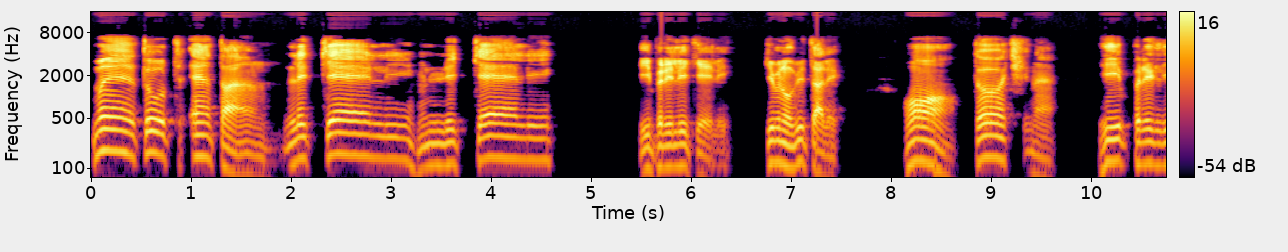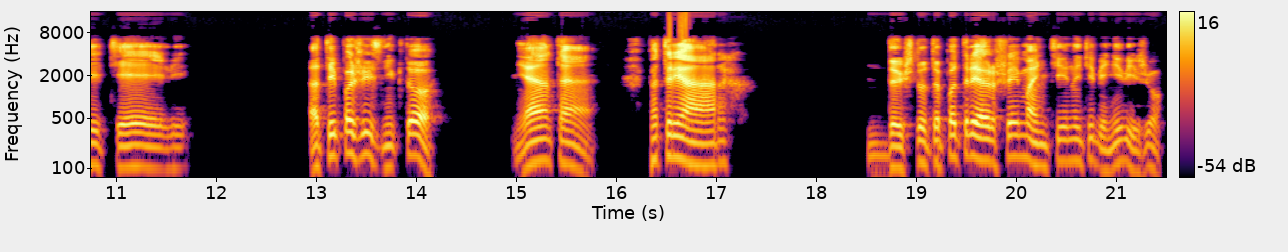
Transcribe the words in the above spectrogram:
Мы тут это, летели, летели. — И прилетели, — кивнул Виталий. — О, точно, и прилетели. — А ты по жизни кто? — Нет, патриарх. — Да что-то патриаршей мантии на тебе не вижу.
